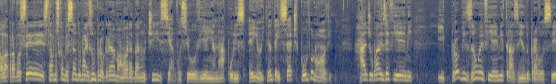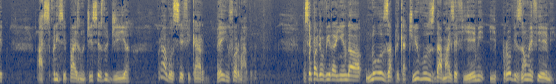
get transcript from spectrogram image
Olá para você, estamos começando mais um programa Hora da Notícia. Você ouve em Anápolis em 87.9, Rádio Mais FM e Provisão FM trazendo para você as principais notícias do dia para você ficar bem informado. Você pode ouvir ainda nos aplicativos da Mais FM e Provisão FM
